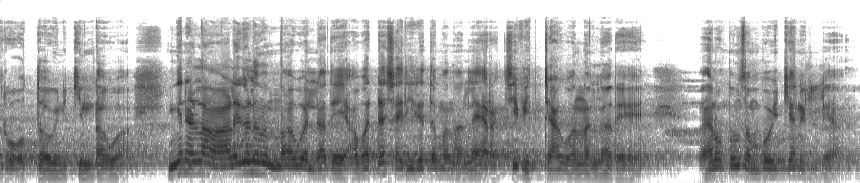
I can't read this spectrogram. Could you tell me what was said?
ഗ്രോത്ത് ആവും എനിക്ക് ഉണ്ടാവുക ഇങ്ങനെയുള്ള ആളുകൾ നന്നാവും അല്ലാതെ അവരുടെ ശരീരത്തെ നല്ല ഇറച്ചി ഫിറ്റാകുക എന്നല്ലാതെ വേറെ ഒന്നും സംഭവിക്കാനില്ല.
